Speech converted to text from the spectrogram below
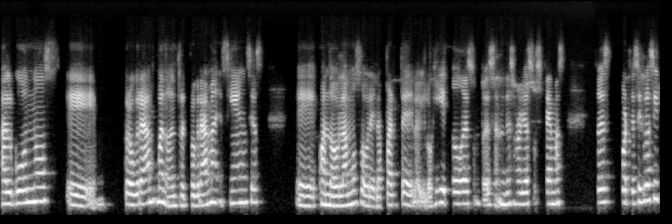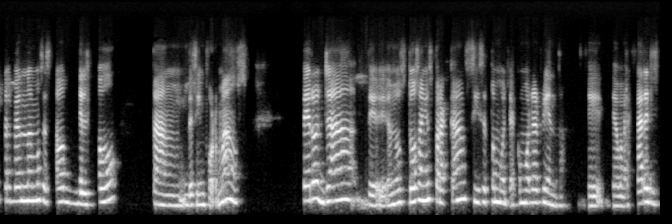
algunos eh, programas, bueno, dentro del programa de ciencias, eh, cuando hablamos sobre la parte de la biología y todo eso, entonces han desarrollado esos temas. Entonces, por decirlo así, tal vez no hemos estado del todo tan desinformados, pero ya de unos dos años para acá sí se tomó ya como la rienda de, abarcar el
